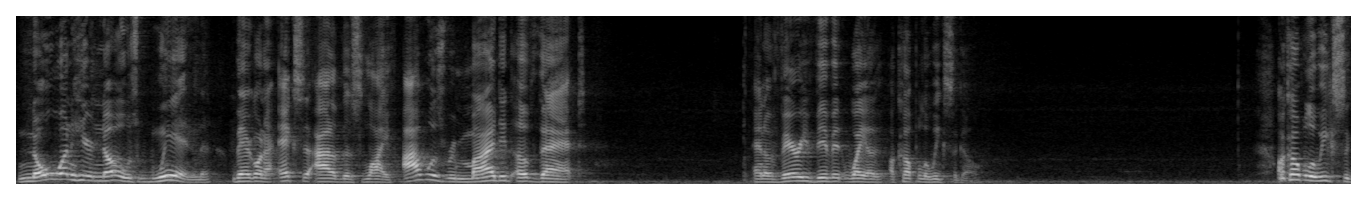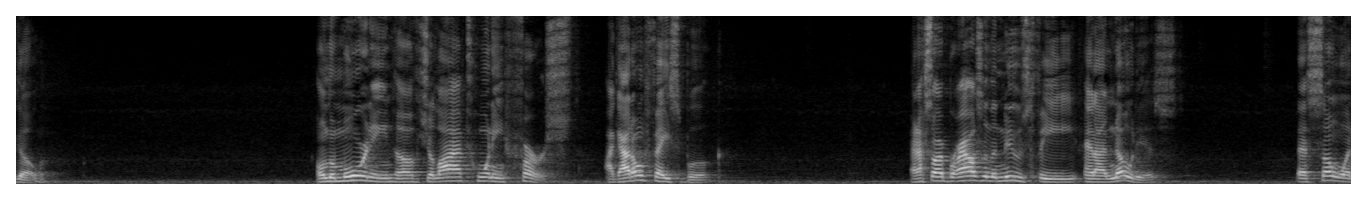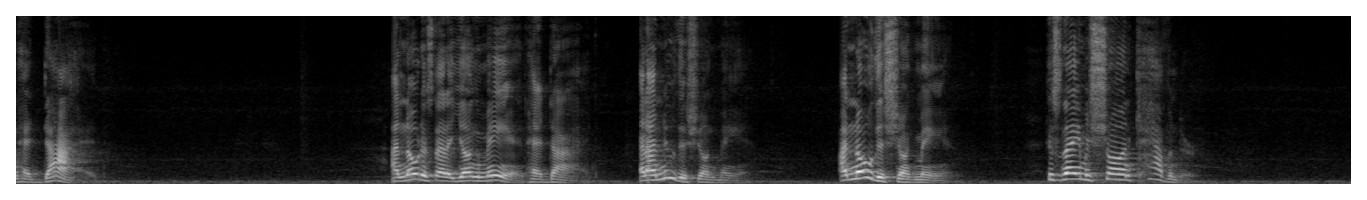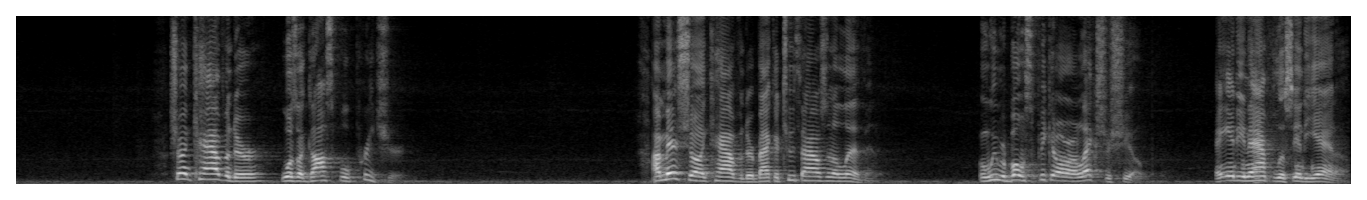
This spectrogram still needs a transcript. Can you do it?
No one here knows when they're going to exit out of this life. I was reminded of that in a very vivid way a, a couple of weeks ago. A couple of weeks ago, on the morning of July 21st, I got on Facebook and I started browsing the news feed and I noticed that someone had died. I noticed that a young man had died. And I knew this young man. I know this young man. His name is Sean Cavender. Sean Cavender was a gospel preacher. I met Sean Cavender back in 2011 when we were both speaking on our lectureship in Indianapolis, Indiana.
